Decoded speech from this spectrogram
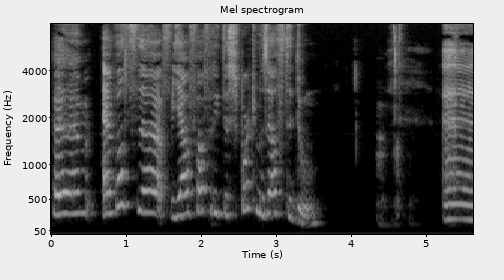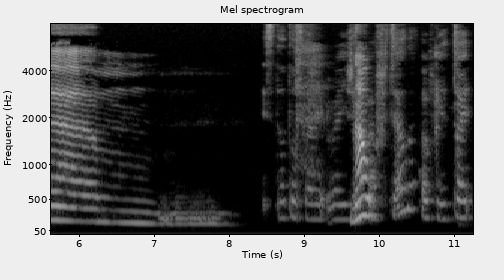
Ehm, en wat is jouw favoriete sport om zelf te doen? Ehm, Is dat dat waar, waar je zo Nou, over vertelde? Over je tai,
